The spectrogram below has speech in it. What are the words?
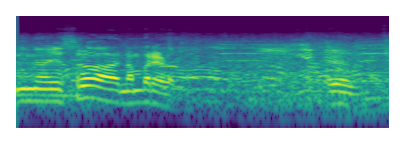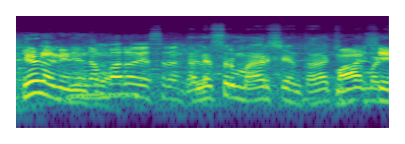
ನಿನ್ನ ಹೆಸರು ನಂಬರ್ ಹೇಳು. ಹೇಳು. ನಿನ್ನ ನಂಬರ್ ಹೆಸರು. ನನ್ನ ಹೆಸರು ಮಹರ್ಷಿ ಅಂತ. ಮಾರ್ಚಿ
